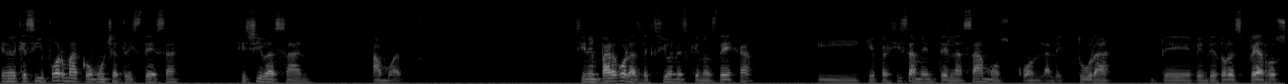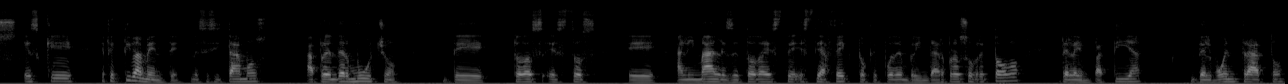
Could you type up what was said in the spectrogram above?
en el que se informa con mucha tristeza que Shiba-san ha muerto. Sin embargo, las lecciones que nos deja y que precisamente enlazamos con la lectura de vendedores perros es que efectivamente necesitamos aprender mucho de todos estos eh, animales, de todo este, este afecto que pueden brindar, pero sobre todo de la empatía, del buen trato,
